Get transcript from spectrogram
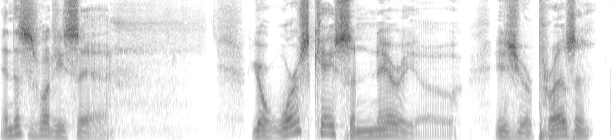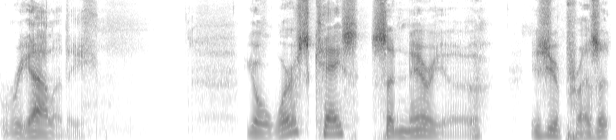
And this is what he said Your worst case scenario is your present reality. Your worst case scenario is your present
